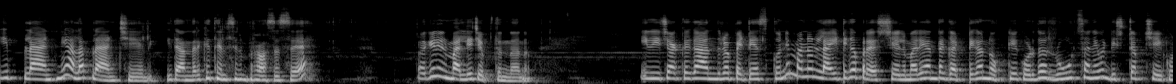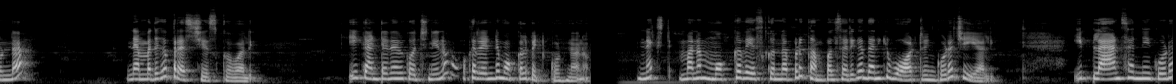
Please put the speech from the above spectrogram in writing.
ఈ ప్లాంట్ని అలా ప్లాంట్ చేయాలి. ఇది అందరికీ తెలిసిన ప్రాసెసే. ఓకే నేను మళ్ళీ చెప్తున్నాను. ఇది చక్కగా అందులో పెట్టేసుకొని మనం లైట్గా ప్రెస్ చేయాలి. మరి అంత గట్టిగా నొక్కేయకూడదు. రూట్స్ అనేవి డిస్టర్బ్ చేయకుండా నెమ్మదిగా ప్రెస్ చేసుకోవాలి. ఈ కంటైనర్కి వచ్చి నేను ఒక రెండు మొక్కలు పెట్టుకుంటున్నాను. నెక్స్ట్ మనం మొక్క వేసుకున్నప్పుడు కంపల్సరీగా దానికి వాటరింగ్ కూడా చేయాలి. ఈ ప్లాంట్స్ అన్నీ కూడా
